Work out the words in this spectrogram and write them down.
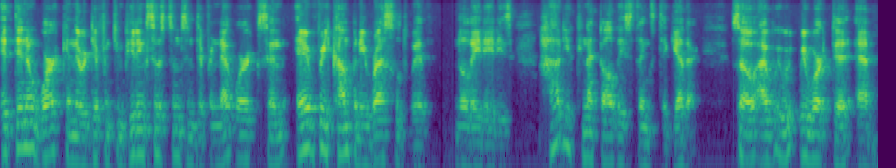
it didn't work and there were different computing systems and different networks and every company wrestled with in the late 80s how do you connect all these things together so I, we, we, worked at, at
